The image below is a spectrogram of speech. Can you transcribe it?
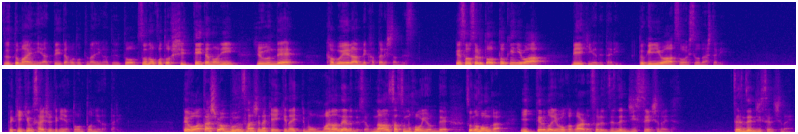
ずっと前にやっていたことって何かというと、そのことを知っていたのに自分で株を選んで買ったりしたんです。で、そうすると、時には利益が出たり、時には損失を出したり。で、結局最終的にはトントンになったり。で、私は分散しなきゃいけないってもう学んでるんですよ。何冊も本読んで、その本が言ってるのにもかかわらず、それ全然実践しないです。全然実践しない。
